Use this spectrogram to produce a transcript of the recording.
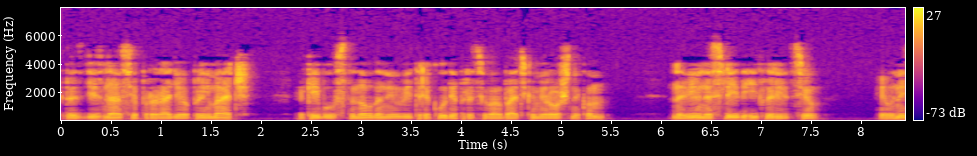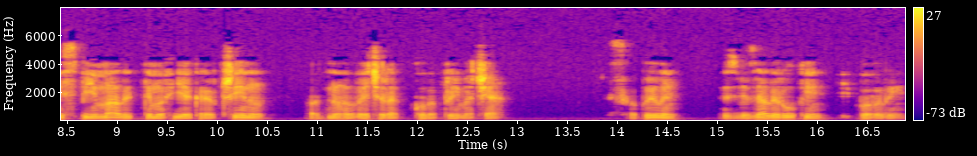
Хтось дізнався про радіоприймач, який був встановлений у вітряку, де працював батько мірошником, навів на слід гітлерівців, і вони спіймали Тимофія Кравчину одного вечора коло приймача. Схопили, зв'язали руки і повели.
